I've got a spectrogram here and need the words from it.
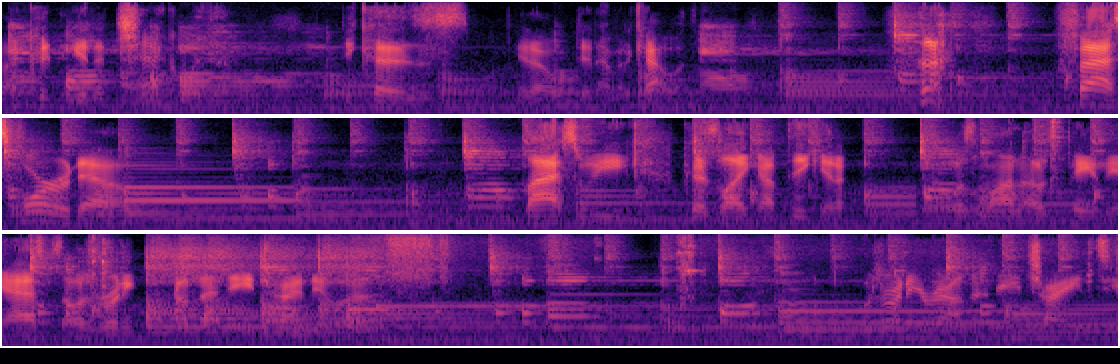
I couldn't get a check with him because you know didn't have an account with him. Fast forward now last week because like I'm thinking it was a lot. I was paying the ass. I was running around that day trying to. Uh, was running around that day trying to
